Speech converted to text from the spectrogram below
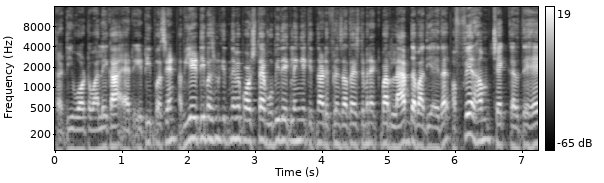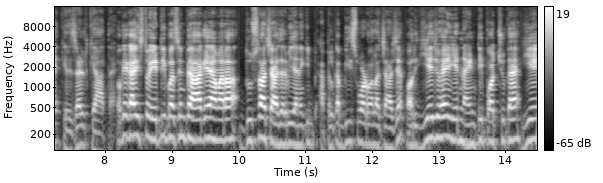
30 वॉट वाले का एट 80 परसेंट अब ये 80 परसेंट कितने में पहुँचता है, वो भी देख लेंगे कितना डिफरेंस आता है। इसलिए मैंने एक बार लैब दबा दिया इधर और फिर हम चेक करते हैं कि रिज़ल्ट क्या आता है। ओके गाइस तो 80 परसेंट पे आ गया हमारा दूसरा चार्जर भी, यानी कि एप्पल का 20 वॉट वाला चार्जर और ये जो है, ये 90 पहुँच चुका है, ये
